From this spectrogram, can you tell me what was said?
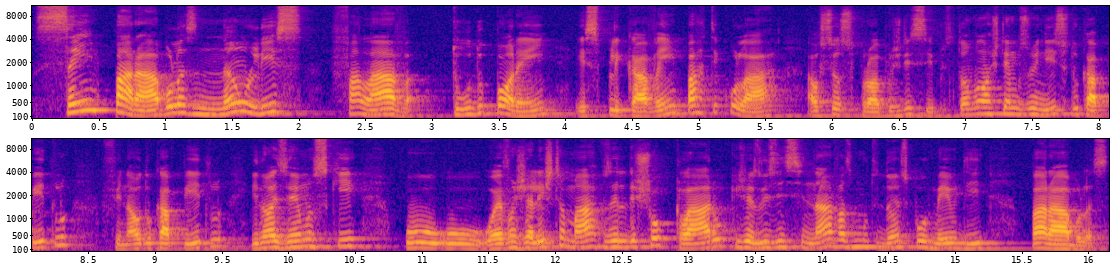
sem parábolas não lhes falava, tudo, porém, explicava em particular aos seus próprios discípulos. Então, nós temos o início do capítulo, o final do capítulo, e nós vemos que o, o, o evangelista Marcos ele deixou claro que Jesus ensinava as multidões por meio de parábolas.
